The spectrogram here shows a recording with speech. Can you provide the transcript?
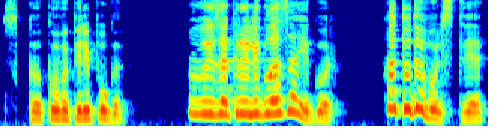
С какого перепуга? Вы закрыли глаза, Егор. От удовольствия.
